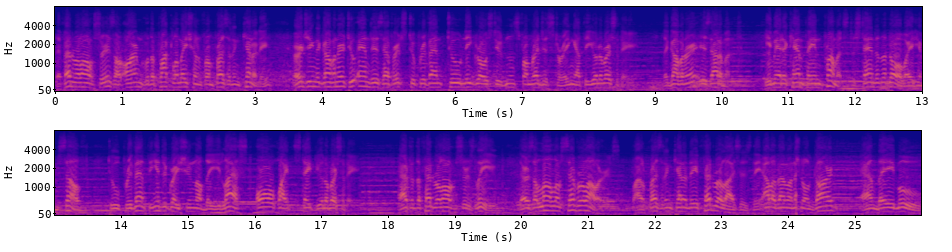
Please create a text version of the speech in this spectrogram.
The federal officers are armed with a proclamation from President Kennedy urging the governor to end his efforts to prevent two Negro students from registering at the university. The governor is adamant. He made a campaign promise to stand in the doorway himself to prevent the integration of the last all-white state university. After the federal officers leave, there's a lull of several hours while President Kennedy federalizes the Alabama National Guard and they move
